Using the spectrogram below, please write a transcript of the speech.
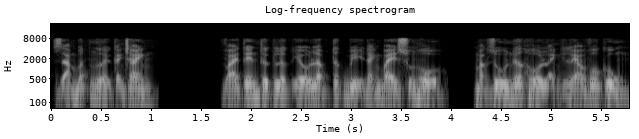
giảm bớt người cạnh tranh. Vài tên thực lực yếu lập tức bị đánh bay xuống hồ, mặc dù nước hồ lạnh leo vô cùng,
